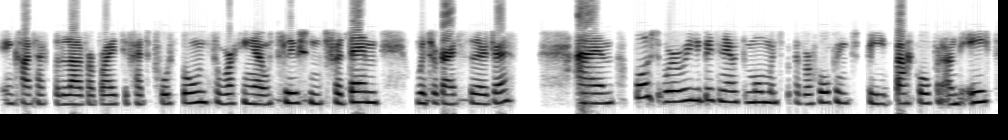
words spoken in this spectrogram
in contact with a lot of our brides who've had to postpone, so working out solutions for them with regards to their dress. Um, but we're really busy now at the moment because we're hoping to be back open on the 8th.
